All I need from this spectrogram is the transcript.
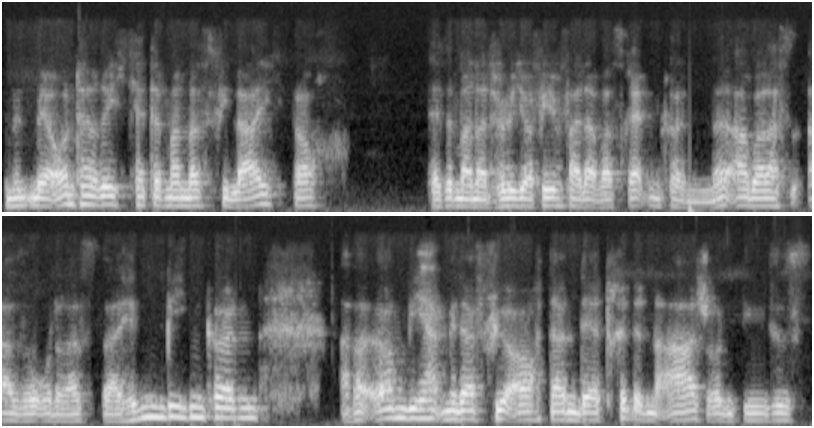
mit mehr Unterricht hätte man das vielleicht noch hätte man natürlich auf jeden Fall da was retten können, ne? aber das, also, oder was da hinbiegen können. Aber irgendwie hat mir dafür auch dann der Tritt in den Arsch und dieses,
